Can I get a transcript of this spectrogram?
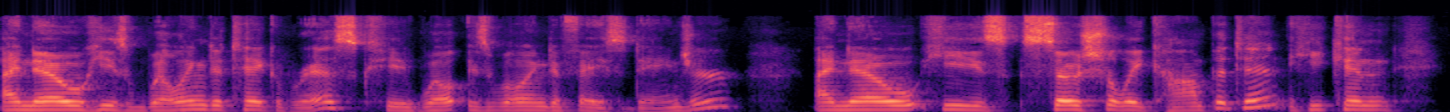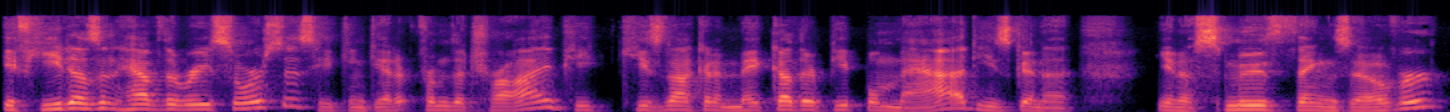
I know he's willing to take risks. He will he's willing to face danger. I know he's socially competent. He can if he doesn't have the resources, he can get it from the tribe. He he's not going to make other people mad. He's going to, you know, smooth things over.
